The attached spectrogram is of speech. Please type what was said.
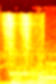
you.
